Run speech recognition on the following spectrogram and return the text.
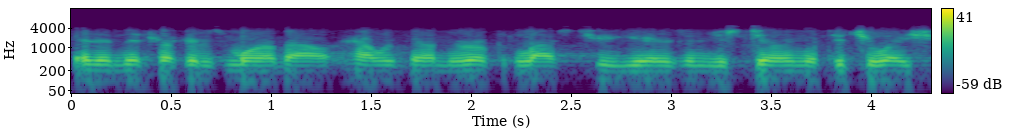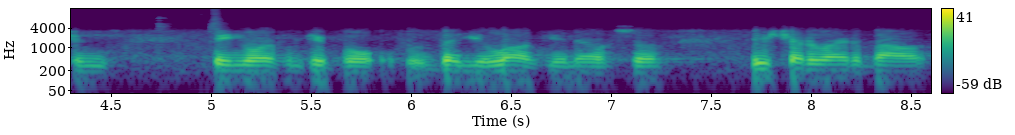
And then this record is more about how we've been on the road for the last two years and just dealing with situations, being away from people that you love. You know, so we just try to write about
